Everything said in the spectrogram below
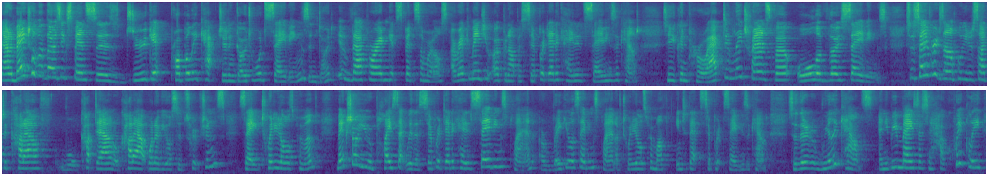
Now to make sure that those expenses do get properly captured and go towards savings and don't evaporate and get spent somewhere else, I recommend you open up a separate dedicated savings account so you can proactively transfer all of those savings. So say for example you decide to cut off or cut down or cut out one of your subscriptions, say $20 per month, make sure you replace that with a separate dedicated savings plan, a regular savings plan of $20 per month into that separate savings account so that it really counts and you'd be amazed as to how quickly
